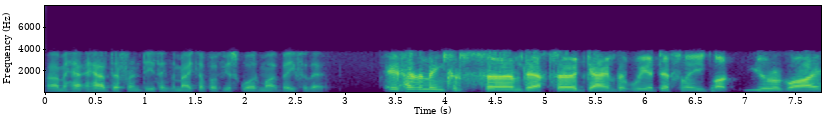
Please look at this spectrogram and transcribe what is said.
um, how, how different do you think the makeup of your squad might be for that? It hasn't been confirmed our third game, but we have definitely got Uruguay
